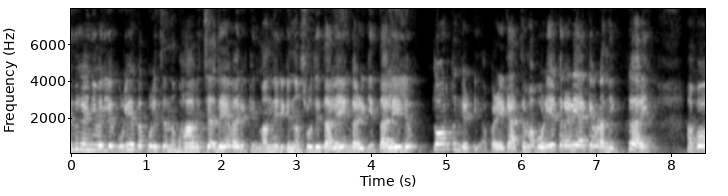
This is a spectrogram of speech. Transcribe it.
ഇത് കഴിഞ്ഞ് വലിയ കുളിയൊക്കെ കുളിച്ചെന്ന് ഭാവിച്ച് ദേ വരിക്ക് വന്നിരിക്കുന്നു. ശ്രുതി തലയും കഴുകി തലയിൽ തോർത്തും കെട്ടി. അപ്പോഴേക്ക് അച്ചമ്മ പൊടിയൊക്കെ റെഡിയാക്കി അവിടെ നിൽക്കുകയായി. അപ്പോൾ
